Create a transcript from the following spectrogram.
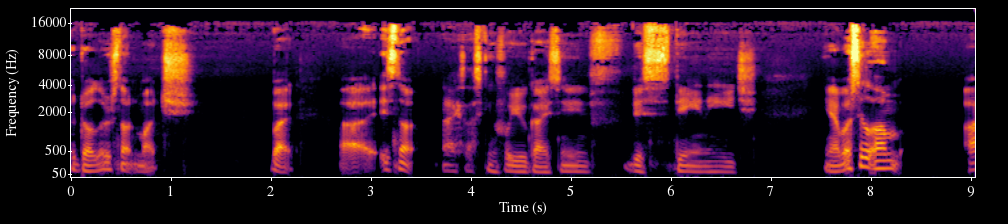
a dollar is not much, but uh, it's not nice asking for you guys in this day and age. Yeah, but still, um, I,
